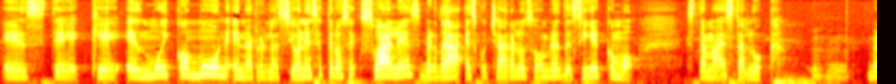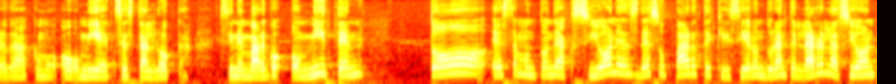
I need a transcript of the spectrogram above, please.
este, que es muy común en las relaciones heterosexuales, ¿verdad? Escuchar a los hombres decir como, esta madre está loca, ¿verdad? Como, o mi ex está loca. Sin embargo, omiten todo este montón de acciones de su parte que hicieron durante la relación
